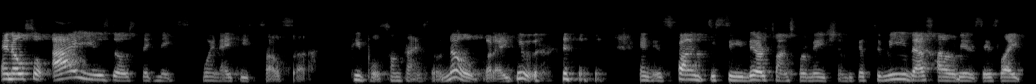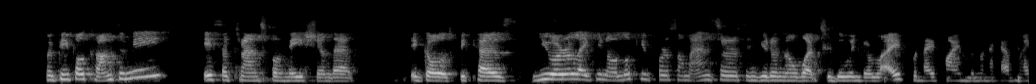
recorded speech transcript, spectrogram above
And also, I use those techniques when I teach salsa. People sometimes don't know, but I do. and it's fun to see their transformation because to me, that's how it is. It's like when people come to me, it's a transformation that it goes because you're like you know looking for some answers and you don't know what to do in your life. When i find them when i have my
